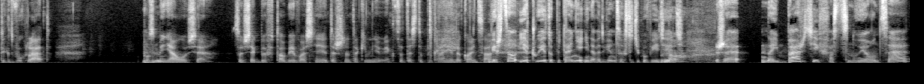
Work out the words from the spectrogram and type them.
tych dwóch lat pozmieniało się? Coś jakby w tobie właśnie też na takim, nie wiem jak zadać to pytanie do końca. Wiesz co, ja czuję to pytanie i nawet wiem, co chcę ci powiedzieć, no. że najbardziej fascynujące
